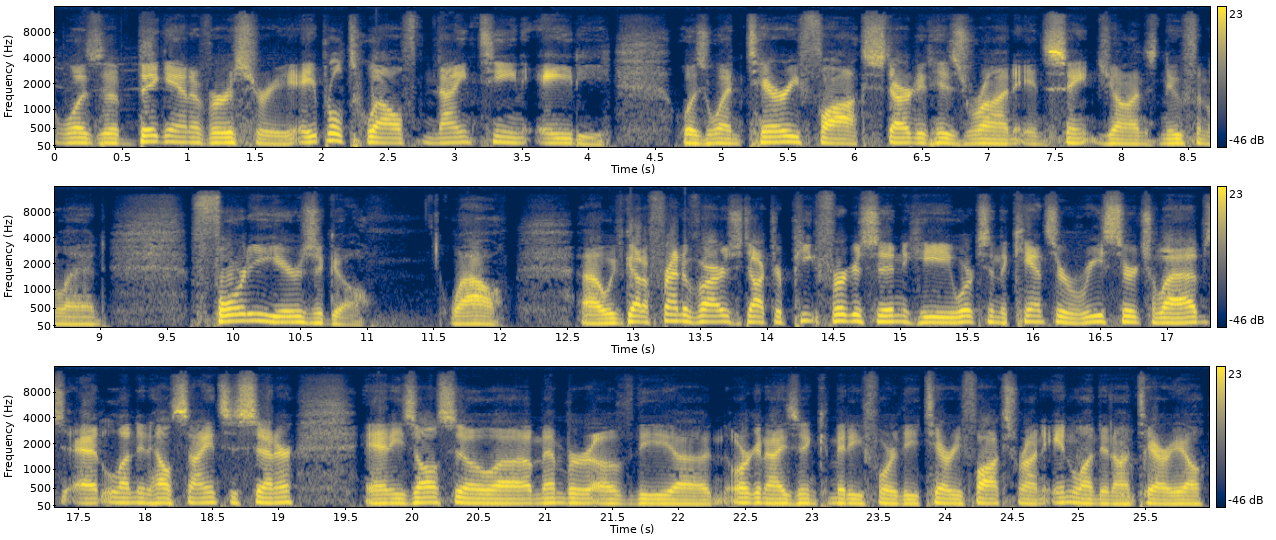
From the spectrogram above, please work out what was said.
was a big anniversary. April 12th, 1980 was when Terry Fox started his run in St. John's, Newfoundland 40 years ago. Wow. Uh, we've got a friend of ours, Dr. Pete Ferguson. He works in the cancer research labs at London Health Sciences Center, and he's also uh, a member of the uh, organizing committee for the Terry Fox Run in London, Ontario.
